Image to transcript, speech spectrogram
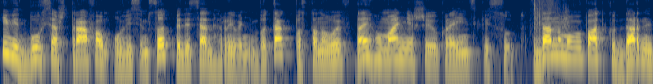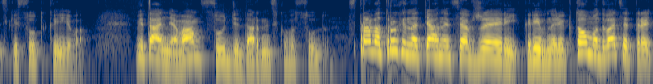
і відбувся штрафом у 850 гривень, бо так постановив найгуманніший український суд, в даному випадку Дарницький суд Києва. Вітання вам, судді Дарницького суду. Справа Трухіна тягнеться вже рік. Рівно рік тому, 23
